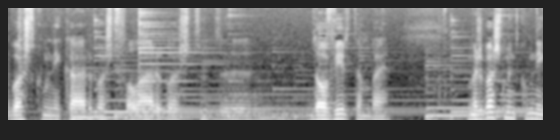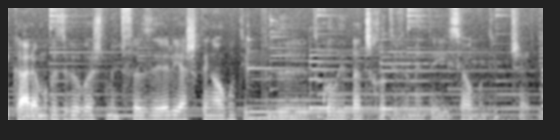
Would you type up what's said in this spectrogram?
gosto de comunicar, gosto de falar, gosto de, de, ouvir também. Mas gosto muito de comunicar, é uma coisa que eu gosto muito de fazer e acho que tenho algum tipo de, de qualidades relativamente a isso, algum tipo de jeito.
